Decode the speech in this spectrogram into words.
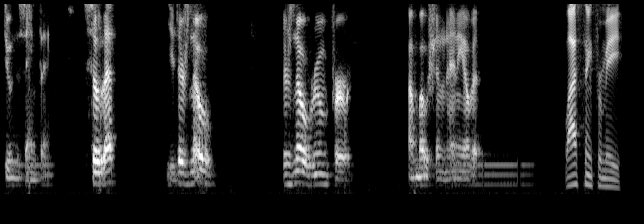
doing the same thing. So that there's no there's no room for emotion in any of it. Last thing for me.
